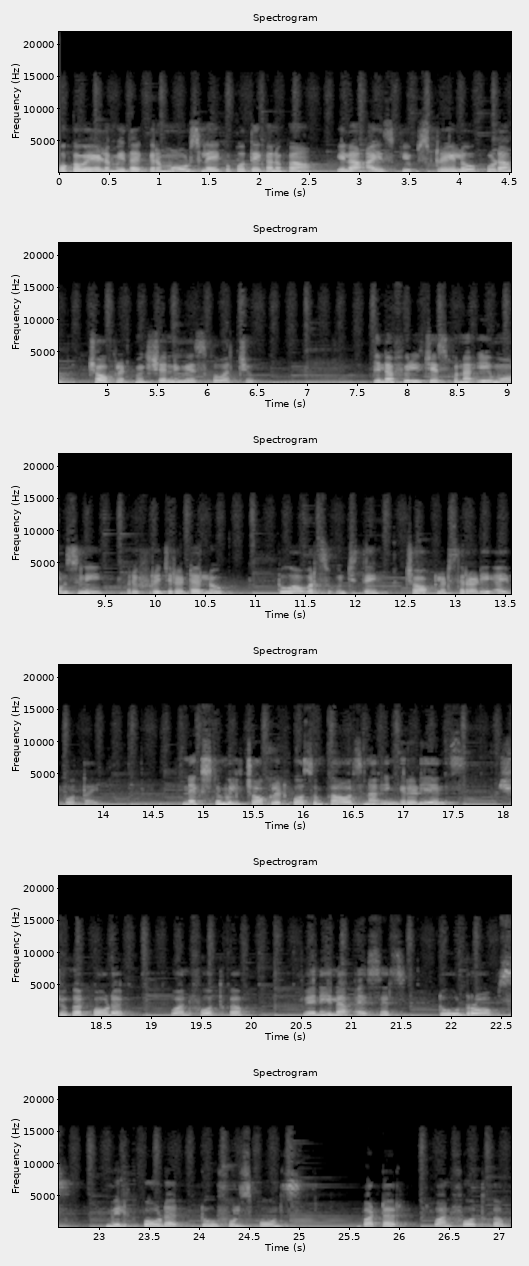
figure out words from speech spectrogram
ఒకవేళ మీ దగ్గర మౌడ్స్ లేకపోతే కనుక ఇలా ఐస్ క్యూబ్స్ ట్రేలో కూడా చాక్లెట్ మిక్చర్ని వేసుకోవచ్చు. ఇలా ఫిల్ చేసుకున్న ఈ మౌల్స్ని రిఫ్రిజిరేటర్లో టూ అవర్స్ ఉంచితే చాక్లెట్స్ రెడీ అయిపోతాయి. నెక్స్ట్ మిల్క్ చాక్లెట్ కోసం కావాల్సిన ingredients sugar powder one fourth cup vanilla essence two drops milk powder two full spoons butter one fourth cup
